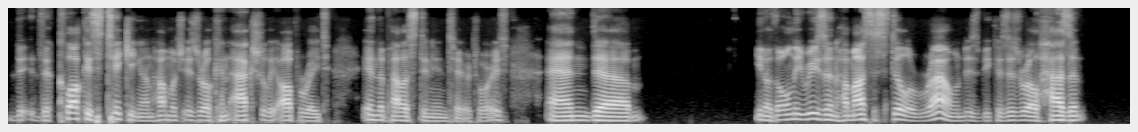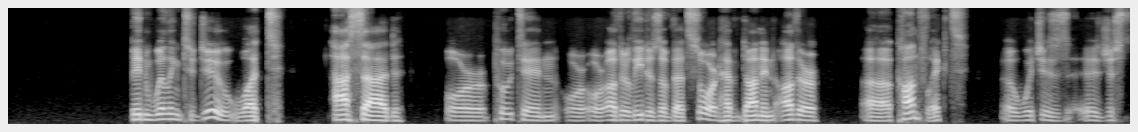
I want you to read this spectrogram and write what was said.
the, the clock is ticking on how much Israel can actually operate in the Palestinian territories. And, um, you know, the only reason Hamas is still around is because Israel hasn't been willing to do what Assad or Putin or, or other leaders of that sort have done in other uh, conflicts, uh, which is, is just,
